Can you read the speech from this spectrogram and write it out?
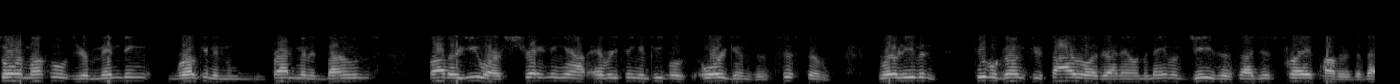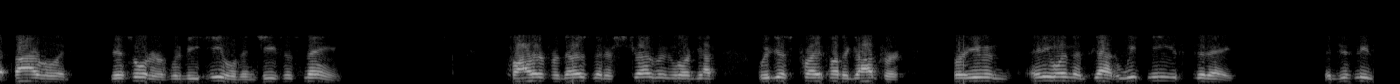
sore muscles, you're mending broken and fragmented bones. Father, you are straightening out everything in people's organs and systems. Lord, even people going through thyroid right now, in the name of Jesus, I just pray, Father, that that thyroid disorder would be healed in Jesus' name. Father, for those that are struggling, Lord God, we just pray, Father God, for for even anyone that's got weak knees today, that just needs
